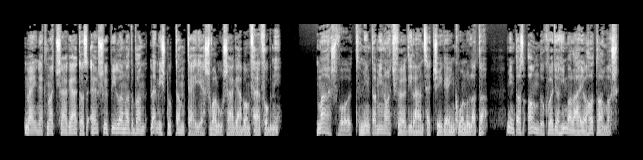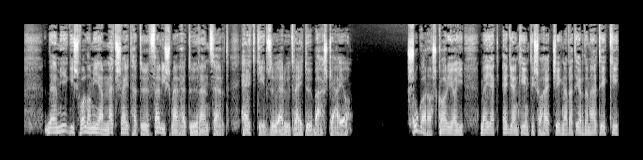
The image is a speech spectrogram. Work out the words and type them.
melynek nagyságát az első pillanatban nem is tudtam teljes valóságában felfogni. Más volt, mint a mi nagy földi láncegységeink vonulata, mint az Andok vagy a Himalája hatalmas, de mégis valamilyen megsejthető, felismerhető rendszert, hegyképző erőt rejtő bástyája. Sugaras karjai, melyek egyenként is a hegység nevet érdemelték ki,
